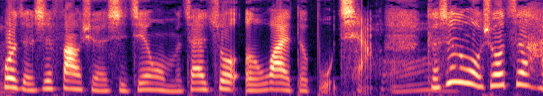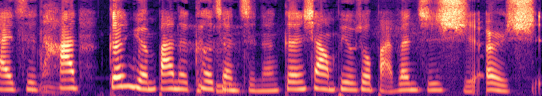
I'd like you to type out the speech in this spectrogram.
或者是放学的时间，我们再做额外的补强。可是如果说这孩子他跟原班的课程只能跟上，譬如说百分之十、二十，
